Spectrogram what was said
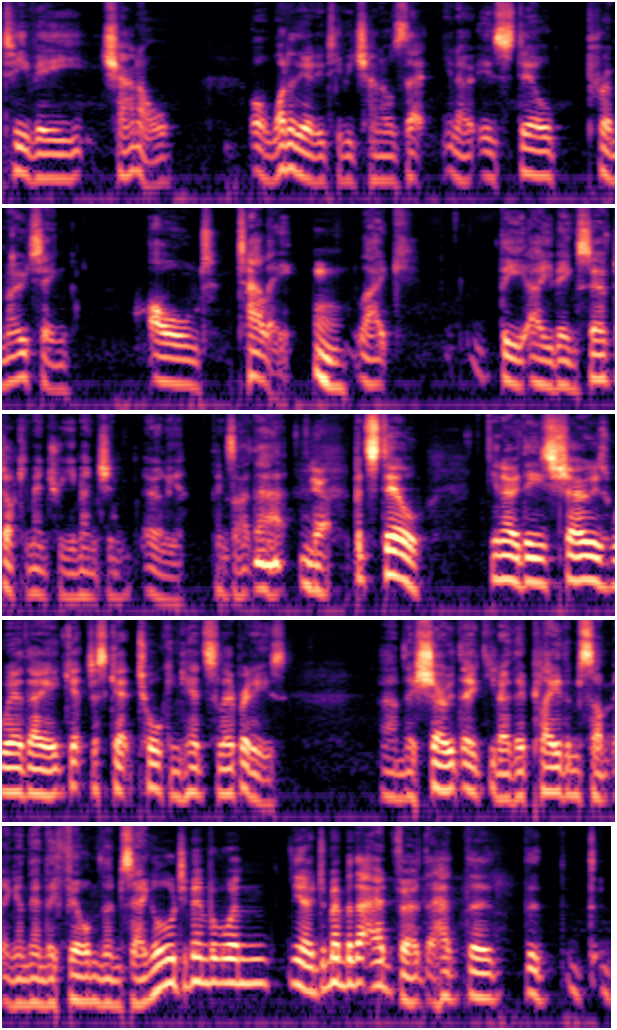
TV channel, or one of the only TV channels that you know is still promoting old telly, like the Are You Being Served documentary you mentioned earlier, things like that. Yeah. But still, you know, these shows where they get just get talking head celebrities. Um, they show they you know they play them something and then they film them saying, "Oh, do you remember when you know? Do you remember that advert that had the the d-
